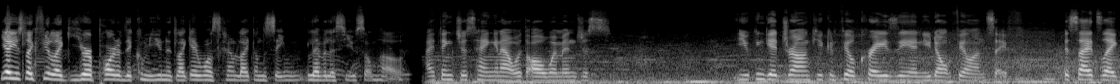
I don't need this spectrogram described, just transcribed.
yeah you just like feel like you're a part of the community like everyone's kind of like on the same level as you somehow I think just hanging out with all women just you can get drunk, you can feel crazy and you don't feel unsafe. Besides like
